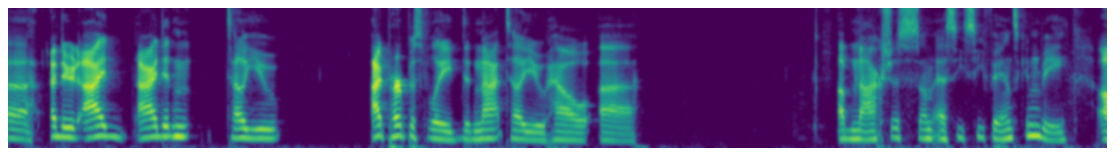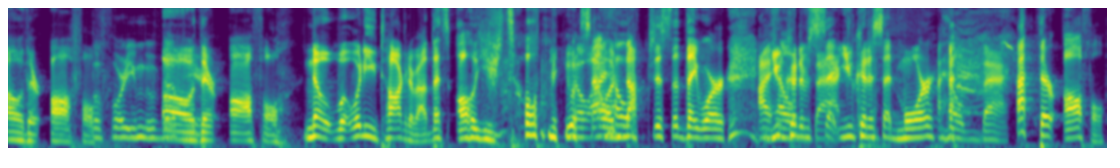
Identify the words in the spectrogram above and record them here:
Uh, dude, I I didn't tell you I purposefully did not tell you how uh, obnoxious some SEC fans can be Oh, they're awful. before you moved Oh, they're awful. No, what, what are you talking about? That's all you told me was No, how held- obnoxious that they were. I you could have said you could have said more. I held back. they're awful.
